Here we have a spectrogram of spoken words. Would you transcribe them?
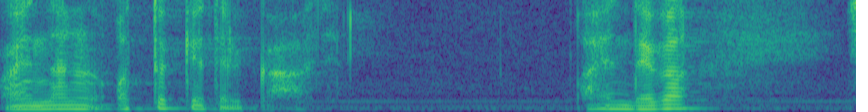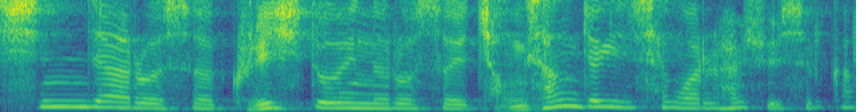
과연 나는 어떻게 될까? 과연 내가 신자로서 그리스도인으로서의 정상적인 생활을 할 수 있을까?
